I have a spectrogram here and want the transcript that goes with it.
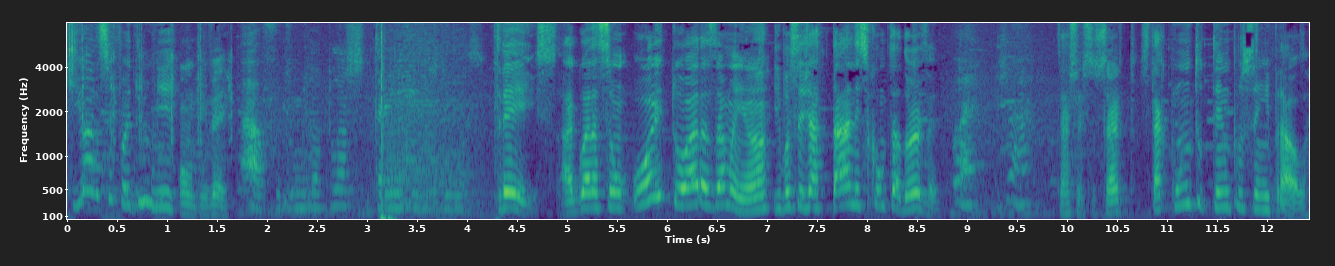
que hora você foi dormir ontem, velho? Ah, fui dormir lá pelas três, duas. Três. Agora são 8 horas da manhã e você já tá nesse computador, velho. Ué, já. Você acha isso certo? Você tá quanto tempo sem ir pra aula?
